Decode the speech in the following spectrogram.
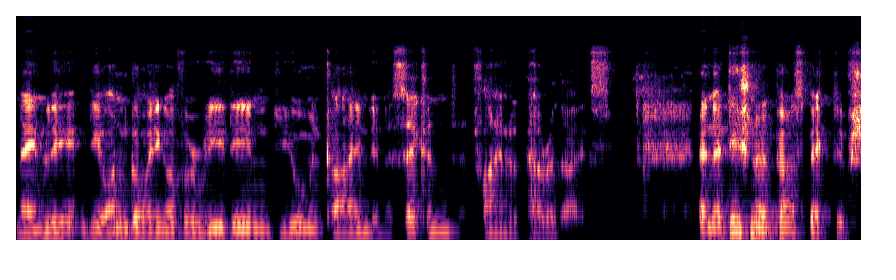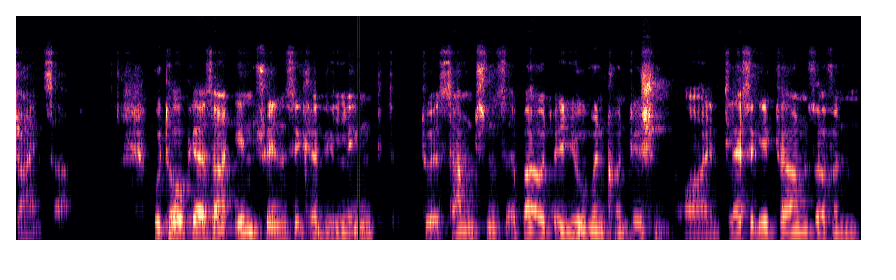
namely the ongoing of a redeemed humankind in a second and final paradise. An additional perspective shines up. Utopias are intrinsically linked to assumptions about a human condition, or in classical terms of an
